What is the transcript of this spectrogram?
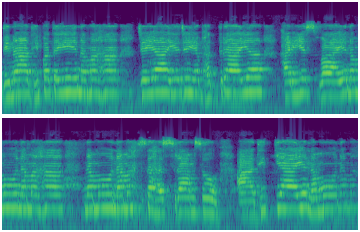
दिनाधिपतये नमः। जयाय जय भद्राय हर्यस्वाय नमो नमः। नमो नमः सहस्रांसो। आदित्याय नमो नमः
